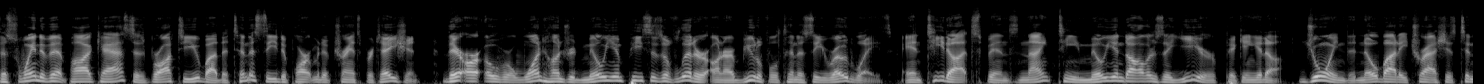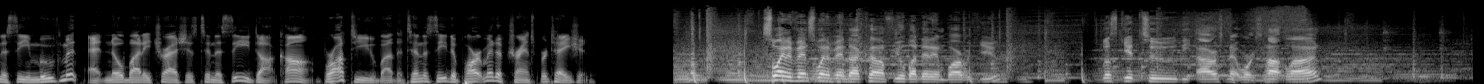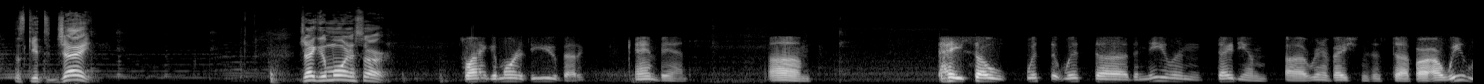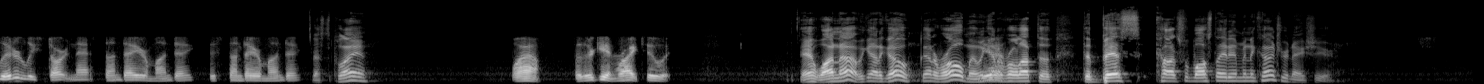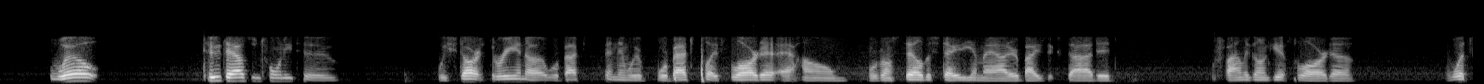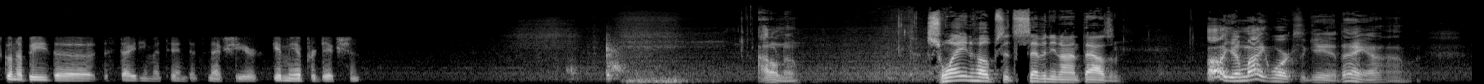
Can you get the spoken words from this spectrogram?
The Swain Event Podcast is brought to you by the Tennessee Department of Transportation. There are over 100 million pieces of litter on our beautiful Tennessee roadways, and TDOT spends $19 million a year picking it up. Join the Nobody Trashes Tennessee movement at NobodyTrashesTennessee.com. Brought to you by the Tennessee Department of Transportation. Swain Event, SwainEvent.com, fueled by Dead End Barbecue. Let's get to the Irish Networks hotline. Let's get to Jay. Jay, good morning, sir. Swain, good morning to you, buddy, and Ben. Um, hey, so with the with the the Neyland Stadium uh, renovations and stuff, are, are we literally starting that Sunday or Monday? This Sunday or Monday? That's the plan. Wow! So they're getting right to it. Yeah, why not? We got to go. Got to roll, man. We Yeah. got to roll out the, the best college football stadium in the country next year. Well, 2022, we start three and zero. We're about, to, and then we're we're about to play Florida at home. We're going to sell the stadium out. Everybody's excited. We're finally going to get Florida. What's going to be the the stadium attendance next year? Give me a prediction. I don't know. Swain hopes it's seventy nine thousand. Oh, your mic works again. Dang, I, I,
